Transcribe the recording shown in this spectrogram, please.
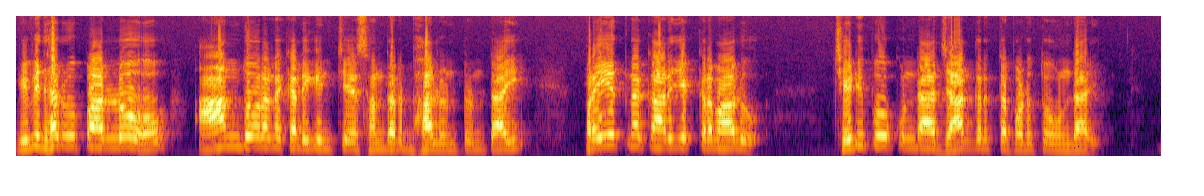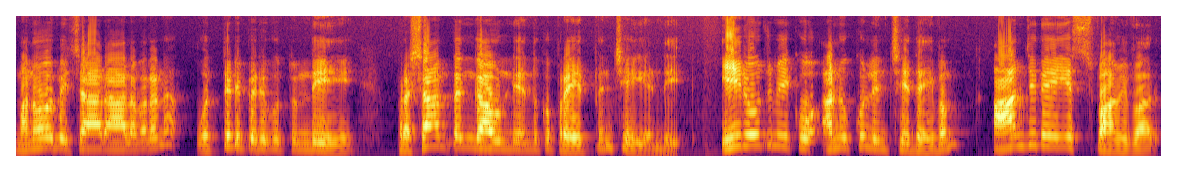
వివిధ రూపాల్లో ఆందోళన కలిగించే సందర్భాలు ఉంటుంటాయి. ప్రయత్న కార్యక్రమాలు చెడిపోకుండా జాగ్రత్త పడుతూ ఉండాలి. మనోవిచారాల వలన ఒత్తిడి పెరుగుతుంది. ప్రశాంతంగా ఉండేందుకు ప్రయత్నం చేయండి. ఈరోజు మీకు అనుకూలించే దైవం ఆంజనేయ స్వామివారు.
